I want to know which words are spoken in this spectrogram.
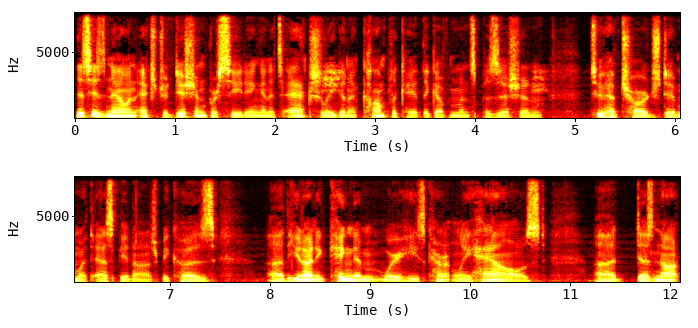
this is now an extradition proceeding, and it's actually going to complicate the government's position to have charged him with espionage because uh, the United Kingdom, where he's currently housed, uh, does not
